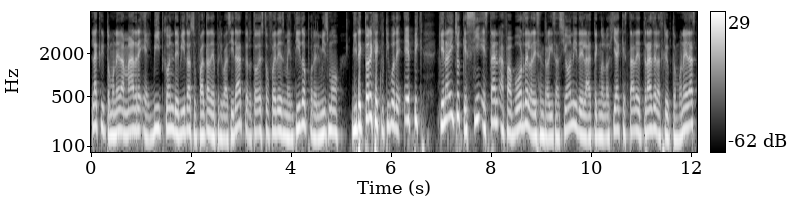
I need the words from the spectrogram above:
la criptomoneda madre, el Bitcoin, debido a su falta de privacidad, pero todo esto fue desmentido por el mismo director ejecutivo de Epic, quien ha dicho que sí están a favor de la descentralización y de la tecnología que está detrás de las criptomonedas,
